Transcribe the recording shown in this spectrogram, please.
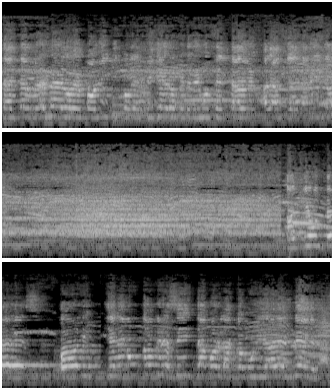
a este remedio de político guerrillero que tenemos sentado en el Palacio de Nariño. Aquí ustedes hoy tienen un congresista por las comunidades negras.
